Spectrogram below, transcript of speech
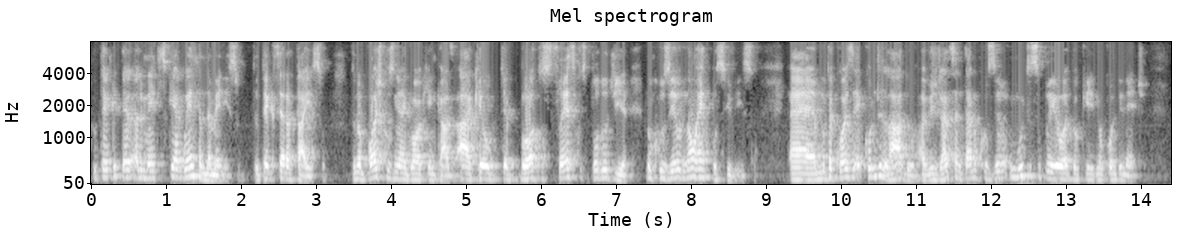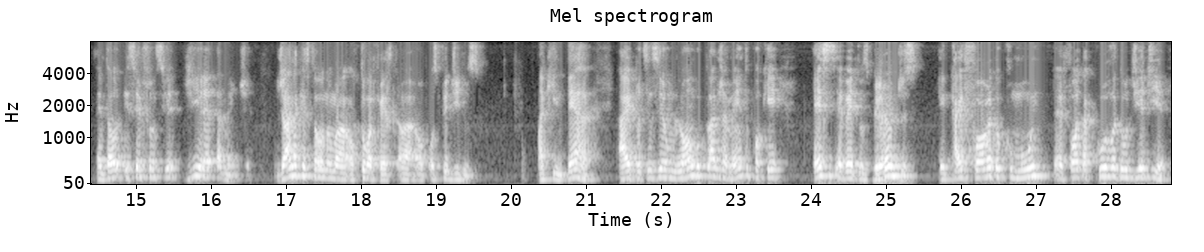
tu tem que ter alimentos que aguentam também isso. Tu tem que se adaptar a isso. Tu não pode cozinhar igual aqui em casa. Ah, aqui eu boto os frescos todo dia. No cruzeiro não é possível isso. É, muita coisa é congelado. A vigilância sanitária no cruzeiro é muito superior do que no continente. Então, isso influencia diretamente. Já na questão numa Oktoberfest, uh, os pedidos aqui em terra, aí precisa ser um longo planejamento, porque esses eventos grandes e cai fora do comum, é, fora da curva do dia a dia.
